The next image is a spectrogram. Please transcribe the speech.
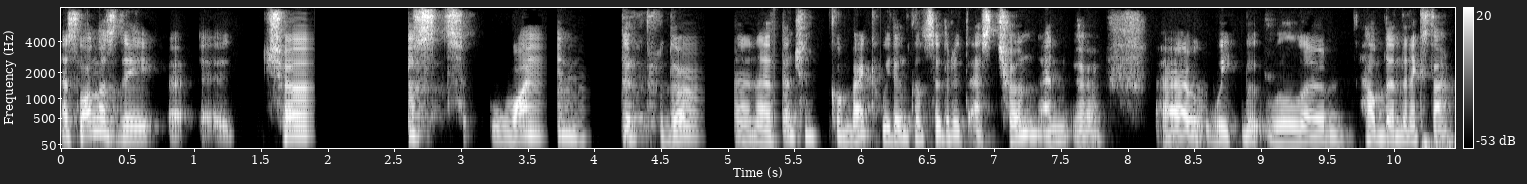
As long as they uh, uh just wind their production and eventually come back, we don't consider it as churn, and uh, uh, we, we, will um, help them the next time.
